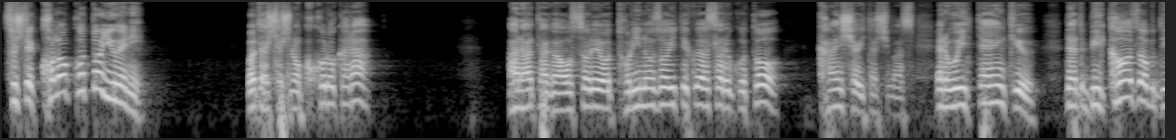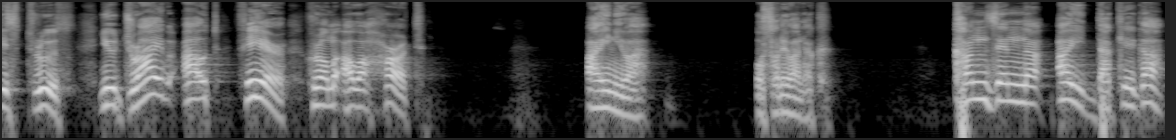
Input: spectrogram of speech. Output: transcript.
そしてこのことゆえに、私たちの心からあなたが恐れを取り除いてくださることを感謝いたします。And we thank you that because of this truth, you drive out fear from our heart. 愛には恐れはなく、完全な愛だけが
